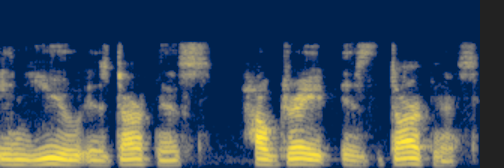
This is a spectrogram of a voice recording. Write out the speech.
in you is darkness, how great is the darkness?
